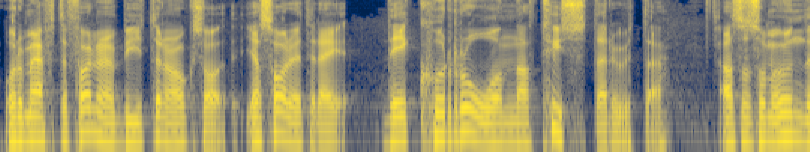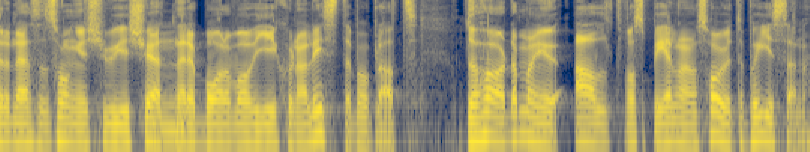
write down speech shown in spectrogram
Och de efterföljande bytena också. Jag sa det till dig, det är coronatyst där ute. Alltså som under den här säsongen 2021 mm. när det bara var vi journalister på plats. Då hörde man ju allt vad spelarna sa ute på isen.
